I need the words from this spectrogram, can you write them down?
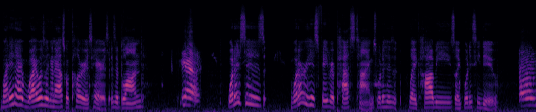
Why did I? Why was I gonna ask what color his hair is? Is it blonde? Yeah. What is his? What are his favorite pastimes? What are his like hobbies? Like, what does he do? Um,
